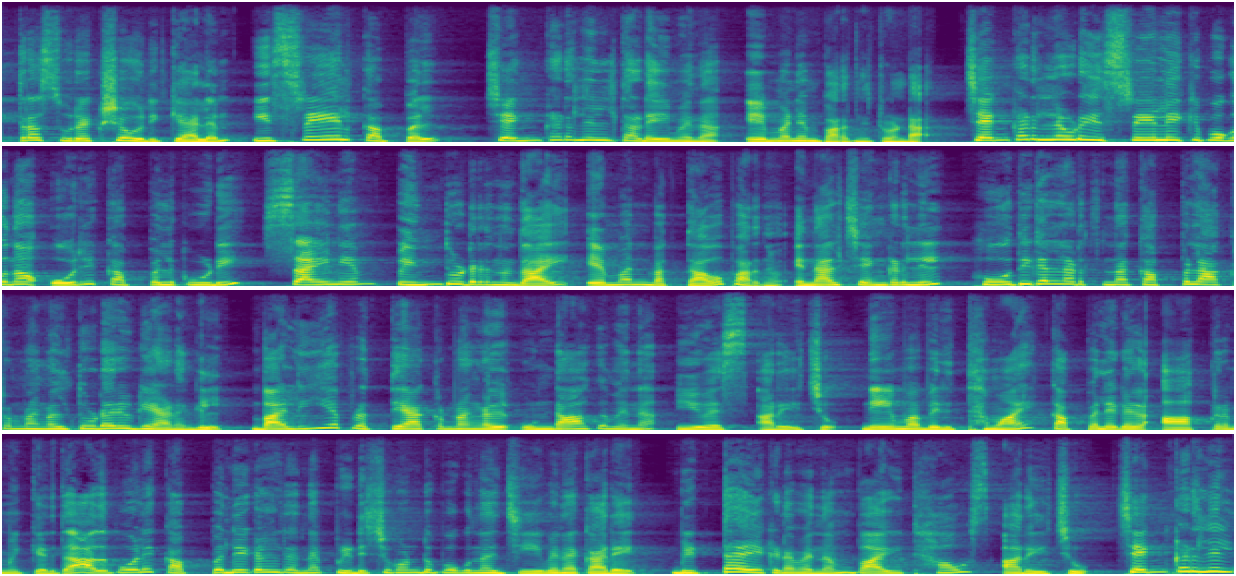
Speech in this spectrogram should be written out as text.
എത്ര സുരക്ഷ ഒരുക്കിയാലും ഇസ്രയേൽ കപ്പൽ ചെങ്കടലിൽ തടയുമെന്ന് യമനും പറഞ്ഞിട്ടുണ്ട്. ചെങ്കടലിലൂടെ ഇസ്രയേലിലേക്ക് പോകുന്ന ഒരു കപ്പൽ കൂടി സൈന്യം പിന്തുടരുന്നതായി യമൻ വക്താവ് പറഞ്ഞു. എന്നാൽ ചെങ്കടലിൽ ഹൂതികൾ നടത്തുന്ന കപ്പൽ ആക്രമണങ്ങൾ തുടരുകയാണെങ്കിൽ വലിയ പ്രത്യാക്രമണങ്ങൾ ഉണ്ടാകുമെന്ന് യു എസ് അറിയിച്ചു. നിയമവിരുദ്ധമായി കപ്പലുകൾ ആക്രമിക്കരുത്. അതുപോലെ കപ്പലുകളിൽ നിന്ന് പിടിച്ചുകൊണ്ടുപോകുന്ന ജീവനക്കാരെ വിട്ടയക്കണമെന്നും വൈറ്റ് ഹൌസ് അറിയിച്ചു. ചെങ്കടലിൽ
